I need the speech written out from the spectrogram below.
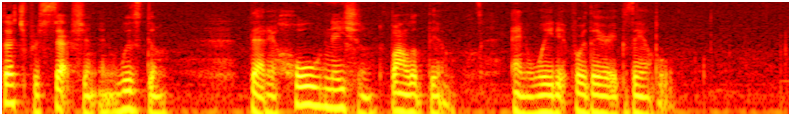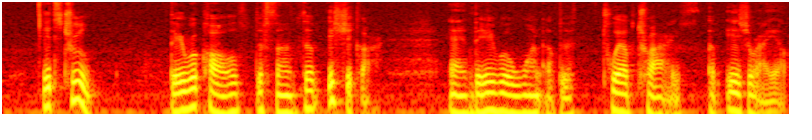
such perception and wisdom that a whole nation followed them and waited for their example. It's true. They were called the sons of Issachar, and they were one of the 12 tribes of Israel.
